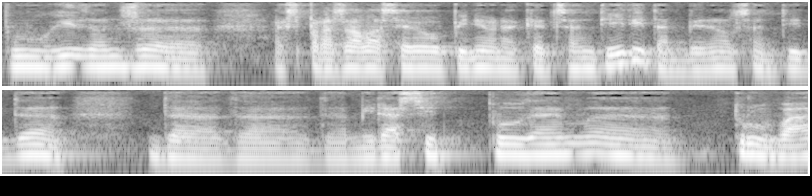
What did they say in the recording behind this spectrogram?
pugui doncs, eh, expressar la seva opinió en aquest sentit i també en el sentit de, de, de, de mirar si podem eh, trobar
